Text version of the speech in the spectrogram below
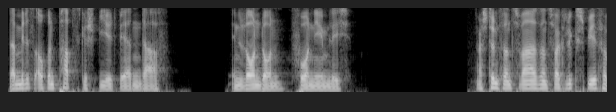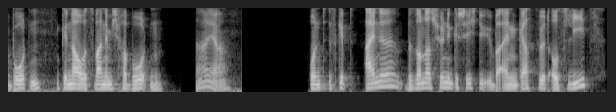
damit es auch in Pubs gespielt werden darf. In London vornehmlich. Ach stimmt, sonst war, sonst war Glücksspiel verboten. Genau, es war nämlich verboten. Ah ja. Und es gibt eine besonders schöne Geschichte über einen Gastwirt aus Leeds,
